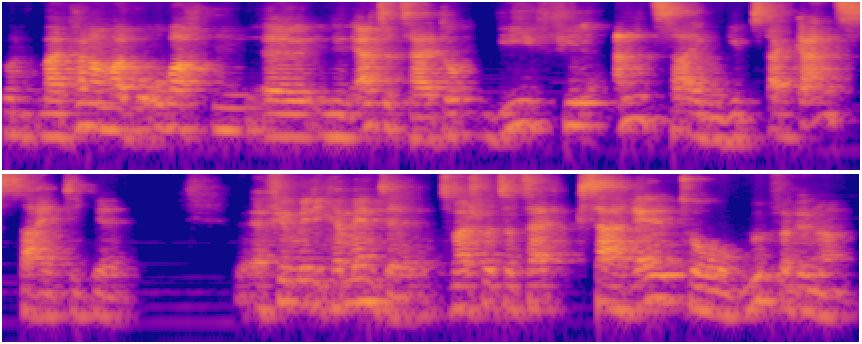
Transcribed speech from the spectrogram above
Und man kann auch mal beobachten äh, in den Ärztezeitungen, wie viel Anzeigen gibt es da ganzseitige äh, für Medikamente. Zum Beispiel zurzeit Xarelto, Blutverdünner,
